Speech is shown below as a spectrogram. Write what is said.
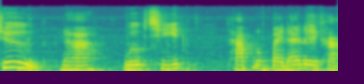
ชื่อนะคะ worksheet ทับลงไปได้เลยค่ะ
